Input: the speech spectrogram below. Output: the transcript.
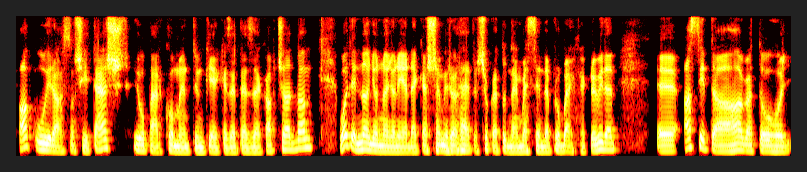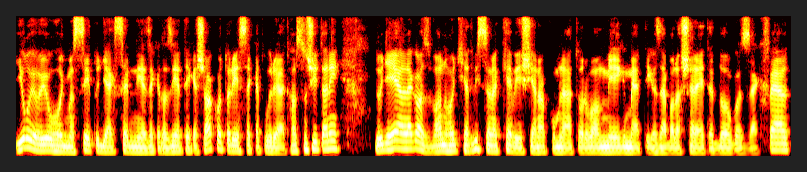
Akku újrahasznosítás, jó pár kommentünk érkezett ezzel kapcsolatban. Volt egy nagyon-nagyon érdekes, amiről lehet, hogy sokat tudnánk beszélni, de próbáljuk meg röviden. Azt írta a hallgató, hogy jó, jó, jó, hogy most szét tudják szedni ezeket az értékes alkotórészeket, újra lehet hasznosítani, de ugye jelenleg az van, hogy hát viszonylag kevés ilyen akkumulátor van még, mert igazából a selejtet dolgozzák fel.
